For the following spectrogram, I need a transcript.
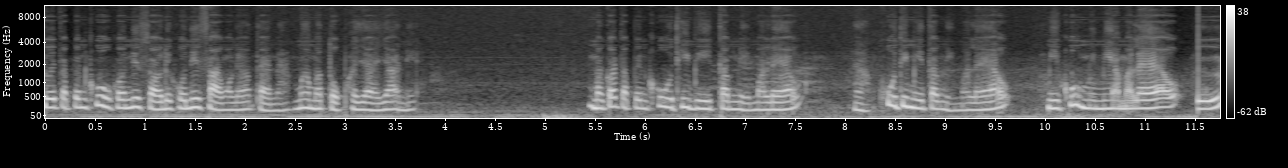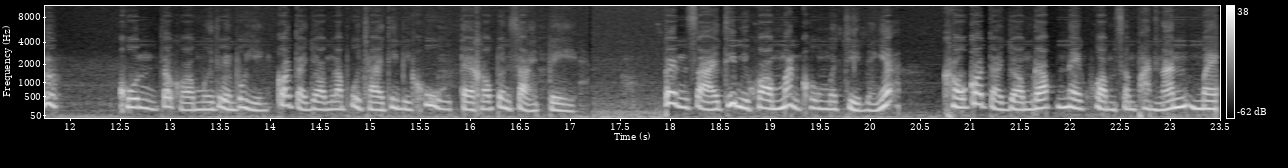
คือจะเป็นคู่คนที่สองหรือคนที่สามก็แล้วแต่นะเมื่อมาตกพยายะนี้ มันก็จะเป็นคู่ที่มีตำหนิมาแล้วนะคู่ที่มีตำหนิมาแล้ว มีคู่มีเมียมาแล้ว หรือคุณเจ้าของมือที่เป็นผู้หญิง ก็จะยอมรับผู้ชายที่มีคู่ แต่เขาเป็นสายเปย์เป็นสายที่มีความมั่นคงมาจีบอย่างเงี้ยเขาก็จะยอมรับในความสัมพันธ์นั้น แม้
